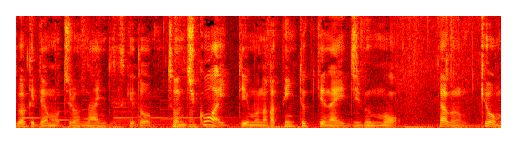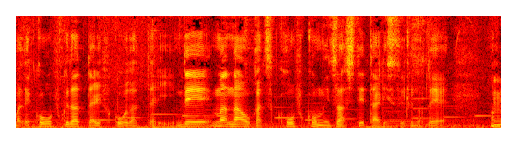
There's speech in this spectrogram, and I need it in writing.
わけではもちろんないんですけどその自己愛っていうものがピンときてない自分も多分今日まで幸福だったり不幸だったり。で、まあ、なおかつ幸福を目指してたりするので、まあ、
